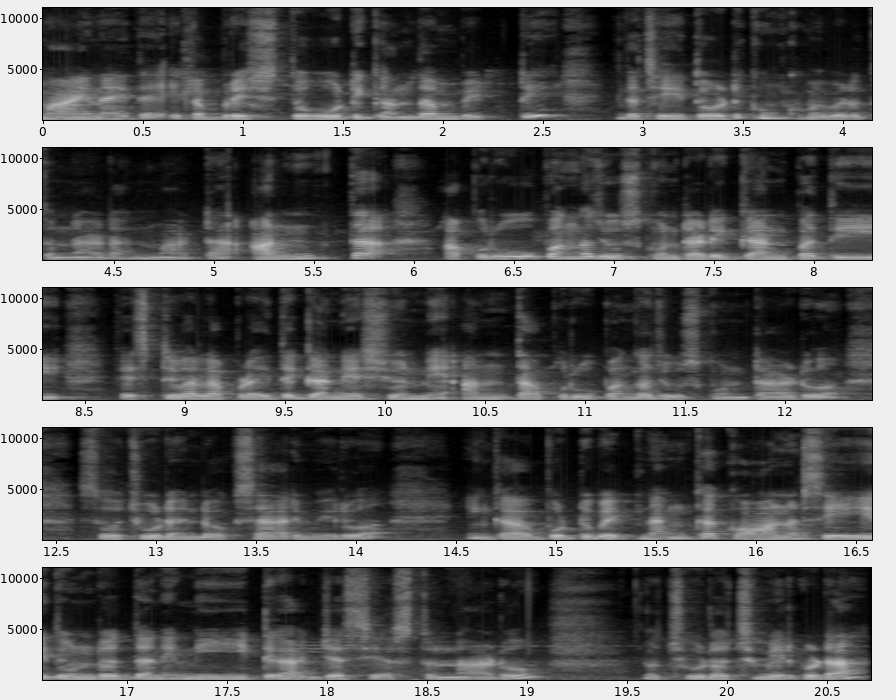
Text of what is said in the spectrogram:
మా ఆయన అయితే ఇట్లా బ్రష్ తోటి గంధం పెట్టి ఇంకా చేయితోటి కుంకుమ పెడుతున్నాడు అనమాట అంత అపురూపంగా చూసుకుంటాడు. ఈ గణపతి ఫెస్టివల్ అప్పుడైతే గణేషుని అంత అపురూపంగా చూసుకుంటాడు. సో చూడండి ఒకసారి మీరు. ఇంకా బొట్టు పెట్టినాక కార్నర్స్ ఏది ఉండొద్దని నీట్గా అడ్జస్ట్ చేస్తున్నాడు. చూడొచ్చు మీరు కూడా.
